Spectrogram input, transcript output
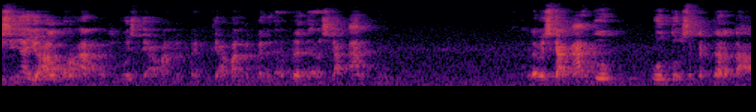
isinya ya Al-Qur'an. Iku wis diamandemen. Diamandemen kan berarti harus gak kanggu. Lah wis gak kanggu untuk sekedar tahu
